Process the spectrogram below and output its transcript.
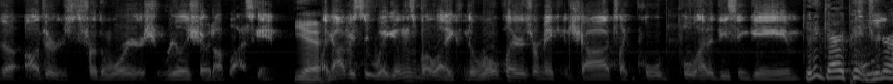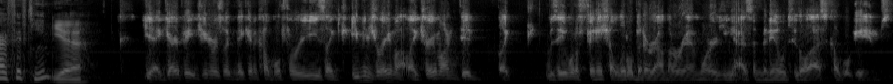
the others for the Warriors really showed up last game. yeah, Like obviously Wiggins, but like the role players were making shots. Like Poole Poole had a decent game. Didn't Gary Payton Jr. have 15? yeah, Yeah, Gary Payton Jr. was like making a couple threes. Like even Draymond, like Draymond did like was able to finish a little bit around the rim where he hasn't been able to the last couple games.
